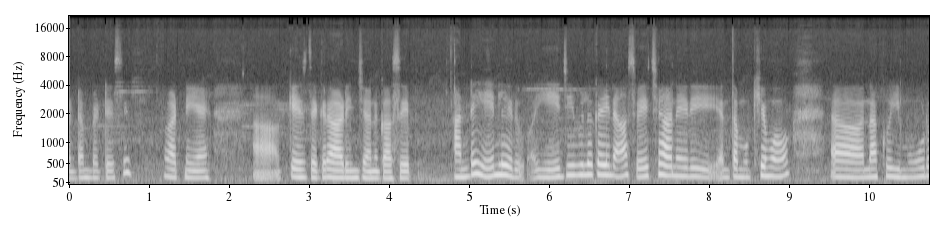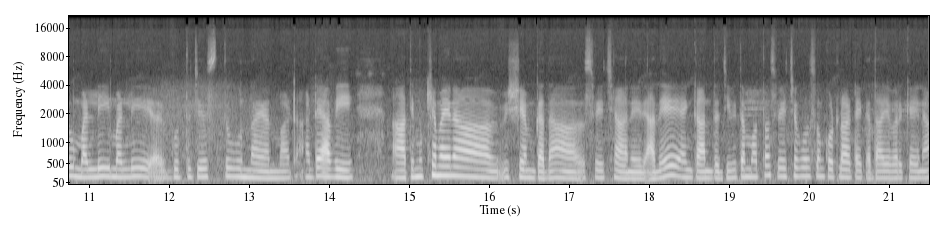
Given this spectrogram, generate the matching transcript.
అడ్డం పెట్టేసి వాటిని కేజ్ దగ్గర ఆడించాను కాసేపు. అంటే ఏం లేదు. ఏ జీవులకైనా స్వేచ్ఛ అనేది ఎంత ముఖ్యమో నాకు ఈ మూడు మళ్ళీ మళ్ళీ గుర్తు చేస్తూ ఉన్నాయన్నమాట. అంటే అవి అతి ముఖ్యమైన విషయం కదా స్వేచ్ఛ అనేది. అదే ఇంకా అంత జీవితం మొత్తం స్వేచ్ఛ కోసం కొట్లాటే కదా ఎవరికైనా.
